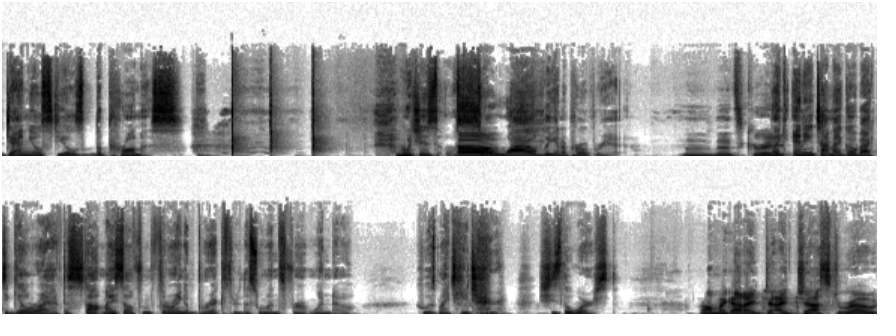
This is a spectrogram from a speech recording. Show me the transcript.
Danielle Steel's The Promise, which is so Oh. wildly inappropriate. Oh, that's great. Like anytime I go back to Gilroy, I have to stop myself from throwing a brick through this woman's front window, who was my teacher. She's the worst. oh my god, I I just wrote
